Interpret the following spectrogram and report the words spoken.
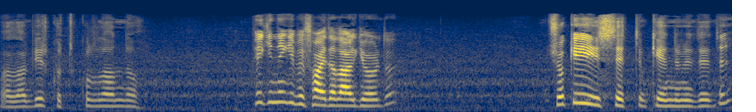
Valla bir kutu kullandım. Peki ne gibi faydalar gördü? Çok iyi hissettim kendimi dedi.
